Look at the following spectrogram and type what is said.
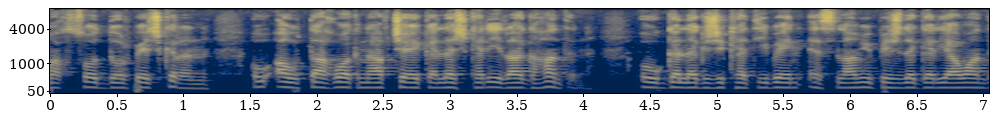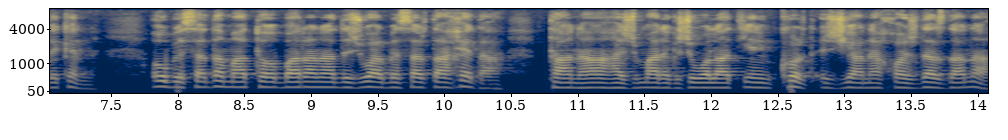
Maqsod dorpêç kirin û ew tax wek navçeyeke leşkerî ragihandin. و گەلک ژی کەتیبین ئەسلامی پێشدەگەریاوان دەکەن ئەو بێسەدەما تۆبارانە دژوار بەسەر تاخێدا تانەها هەژمارێک ji وڵاتیان کورد ژیانە خۆشدەستدانا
